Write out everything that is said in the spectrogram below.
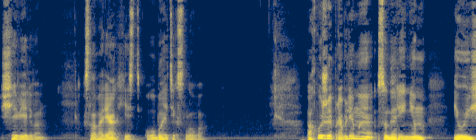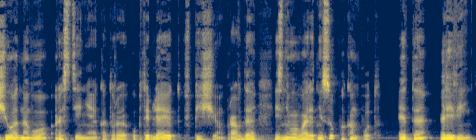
щавелевым. В словарях есть оба этих слова. Похожие проблемы с ударением и у еще одного растения, которое употребляют в пищу. Правда, из него варят не суп, а компот. Это ревень.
